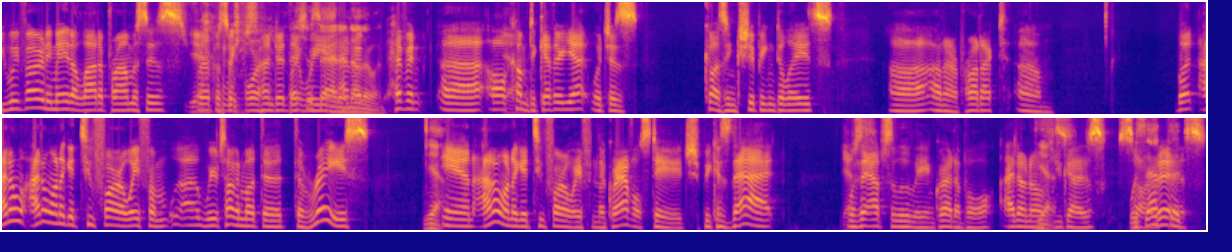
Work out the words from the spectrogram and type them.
We've already made a lot of promises Yeah, for episode 400 that we add haven't, another one. haven't uh, all Yeah. come together yet, which is causing shipping delays uh, on our product. Um, but I don't I don't want to get too far away from. Uh, we were talking about the the race, yeah? and I don't want to get too far away from the gravel stage because that was absolutely incredible. I don't know Yes. if you guys saw that the- this.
